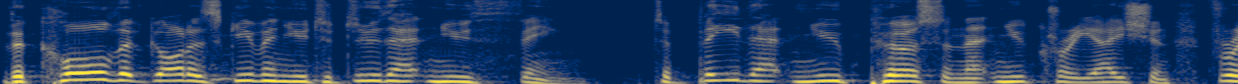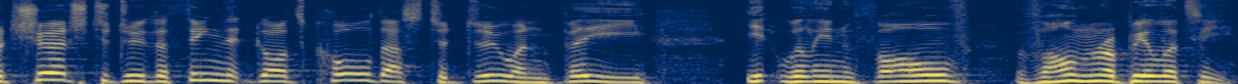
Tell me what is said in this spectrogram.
the call that God has given you to do that new thing, to be that new person, that new creation. For a church to do the thing that God's called us to do and be, it will involve vulnerability.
